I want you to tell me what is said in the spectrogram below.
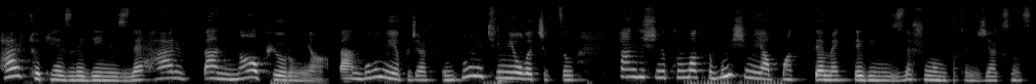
her tökezlediğinizde, her ben ne yapıyorum ya, ben bunu mu yapacaktım, bunun için mi yola çıktım, kendi işini kurmak da bu işi mi yapmak demek dediğinizde şunu hatırlayacaksınız.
